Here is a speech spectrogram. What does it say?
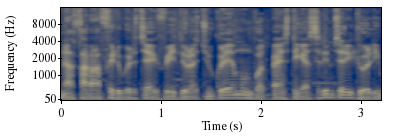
Nah, karena firmware CFW itulah juga yang membuat PS3 Slim seri 25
